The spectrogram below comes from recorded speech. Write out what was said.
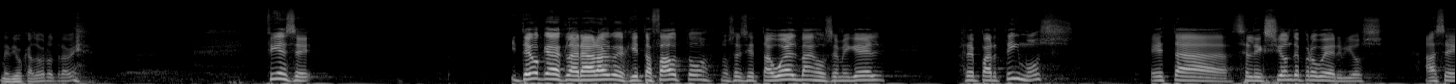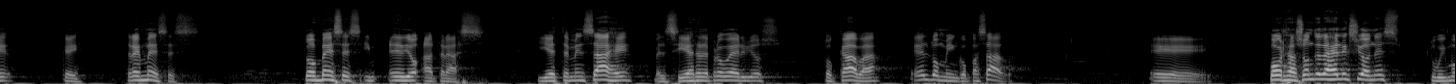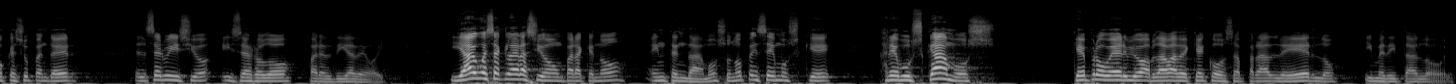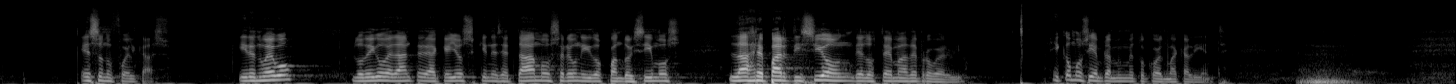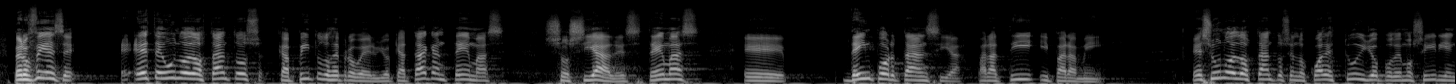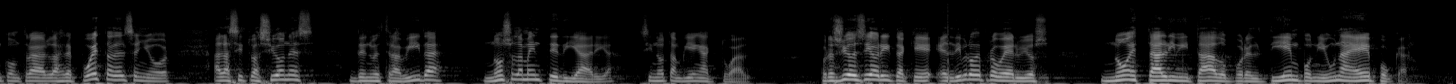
Me dio calor otra vez. Fíjense, y tengo que aclarar algo, aquí está Fausto, no sé si está Huelman, José Miguel. Repartimos esta selección de proverbios hace, ¿qué? Tres meses, dos meses y medio atrás. Y este mensaje, el cierre de Proverbios, tocaba el domingo pasado. Eh, por razón de las elecciones, tuvimos que suspender el servicio y se rodó para el día de hoy. Y hago esa aclaración para que no entendamos o no pensemos que rebuscamos qué proverbio hablaba de qué cosa para leerlo y meditarlo hoy. Eso no fue el caso. Y de nuevo, lo digo delante de aquellos quienes estábamos reunidos cuando hicimos la repartición de los temas de proverbio. Y como siempre a mí me tocó el más caliente. Pero fíjense, este es uno de los tantos capítulos de proverbio que atacan temas sociales, temas eh, de importancia para ti y para mí. Es uno de los tantos en los cuales tú y yo podemos ir y encontrar la respuesta del Señor a las situaciones de nuestra vida, no solamente diaria, sino también actual. Por eso yo decía ahorita que el libro de Proverbios no está limitado por el tiempo ni una época,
